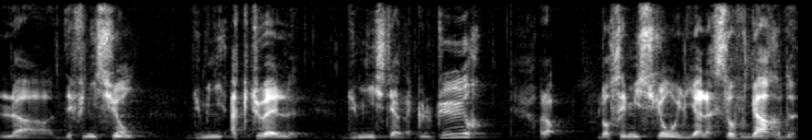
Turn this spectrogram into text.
La définition du mini actuel du ministère de la Culture. Alors, dans ces missions, il y a la sauvegarde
